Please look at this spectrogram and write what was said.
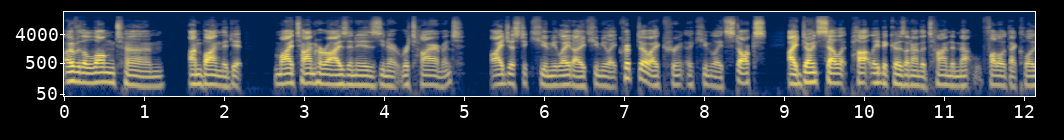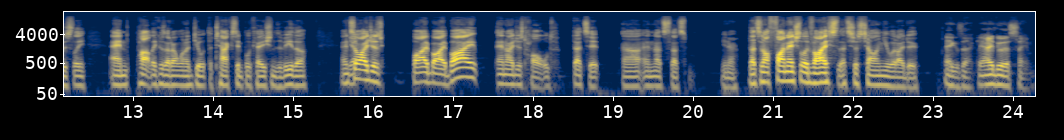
Over the long term, I'm buying the dip. My time horizon is, you know, retirement. I just accumulate. I accumulate crypto. I accumulate stocks. I don't sell it partly because I don't have the time to follow it that closely, and partly because I don't want to deal with the tax implications of either. And so I just buy, buy, buy, and I just hold. That's it. Uh, and that's that's you know that's not financial advice. That's just telling you what I do. Exactly. I do the same.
